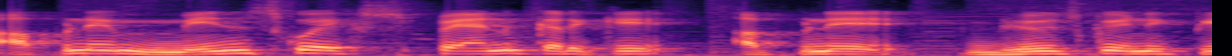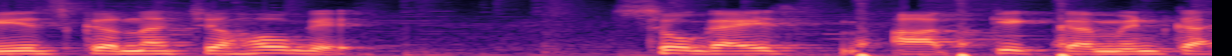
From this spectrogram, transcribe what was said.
अपने मीन्स को एक्सपेंड करके अपने व्यूज़ को इनक्रीज करना चाहोगे? सो so गाइज़ आपके कमेंट का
